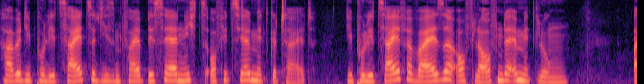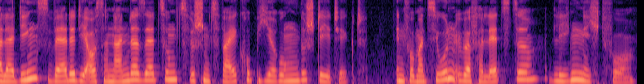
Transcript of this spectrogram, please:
habe die Polizei zu diesem Fall bisher nichts offiziell mitgeteilt. Die Polizei verweise auf laufende Ermittlungen. Allerdings werde die Auseinandersetzung zwischen zwei Gruppierungen bestätigt. Informationen über Verletzte liegen nicht vor.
